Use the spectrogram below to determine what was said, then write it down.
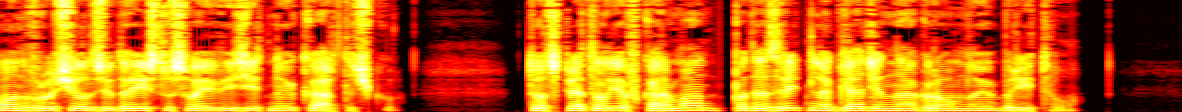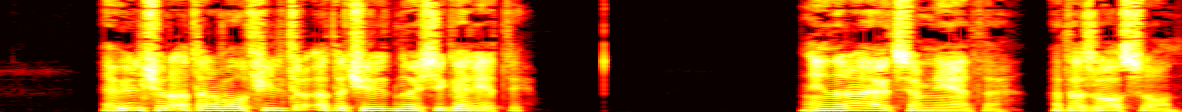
Он вручил дзюдоисту свою визитную карточку. Тот спрятал ее в карман, подозрительно глядя на огромную бритву. Вильчер оторвал фильтр от очередной сигареты. «Не нравится мне это», — отозвался он.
